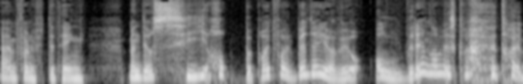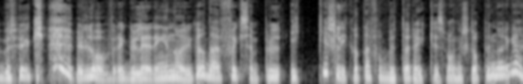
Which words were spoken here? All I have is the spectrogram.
er en fornuftig ting. Men det å si hoppe på et forbud, det gjør vi jo aldri når vi skal ta i bruk lovregulering i Norge. Og det er eksempel ikke slik at det er forbudt å røyke i svangerskap i Norge.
